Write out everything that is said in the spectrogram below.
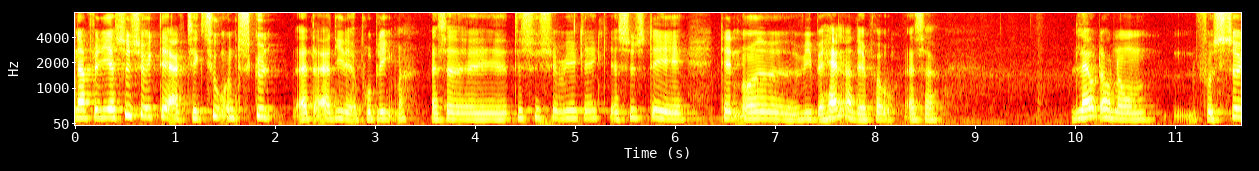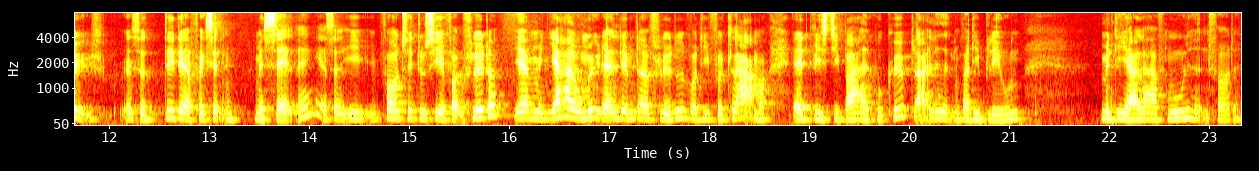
Nej, fordi jeg synes jo ikke, det er arkitekturens skyld, at der er de der problemer. Altså, øh, det synes jeg virkelig ikke. Jeg synes, det er den måde, vi behandler det på. Altså, lav dog nogle forsøg, altså det der for eksempel med salg, ikke? altså i forhold til, at du siger, at folk flytter, jamen jeg har jo mødt alle dem, der er flyttet, hvor de forklarer mig, at hvis de bare havde kunne købe lejligheden, var de blevet. Men de har aldrig haft muligheden for det.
